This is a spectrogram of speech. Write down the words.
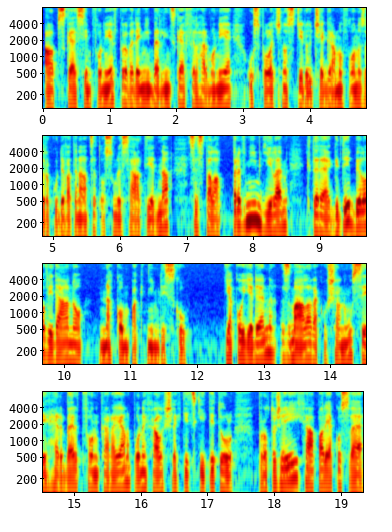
Alpské symfonie v provedení Berlínské filharmonie u společnosti Deutsche Grammophon z roku 1981 se stala prvním dílem, které kdy bylo vydáno na kompaktním disku. Jako jeden z mála Rakušanů si Herbert von Karajan ponechal šlechtický titul, protože jej chápal jako své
